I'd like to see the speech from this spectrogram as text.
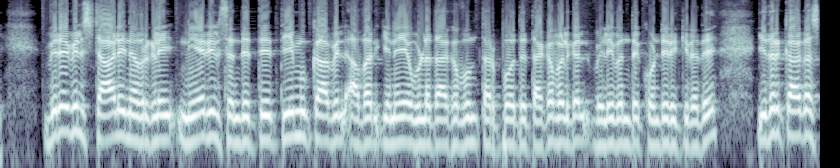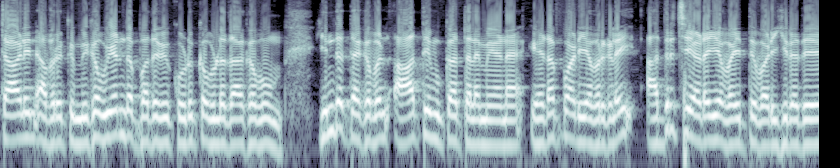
விரைவில் ஸ்டாலின் அவர்களை நேரில் சந்தித்து திமுகவில் அவர் இணைய உள்ளதாகவும் தற்போது தகவல்கள் வெளிவந்து கொண்டிருக்கிறது. இதற்காக ஸ்டாலின் அவருக்கு மிக உயர்ந்த பதவி கொடுக்க உள்ளதாகவும் இந்த தகவல் அதிமுக தலைமையான எடப்பாடி அவர்களை அதிர்ச்சி அடைய வைத்து வருகிறது.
